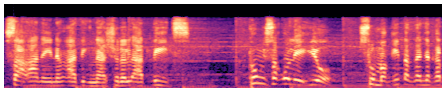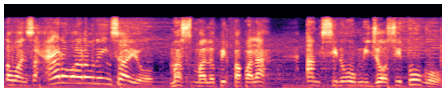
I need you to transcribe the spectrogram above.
sa hanay ng ating national athletes. Kung sa kolehiyo, sumakit ang kanyang katawan sa araw-araw na ensayo, mas malupit pa pala ang sinuong ni Josie Tugo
